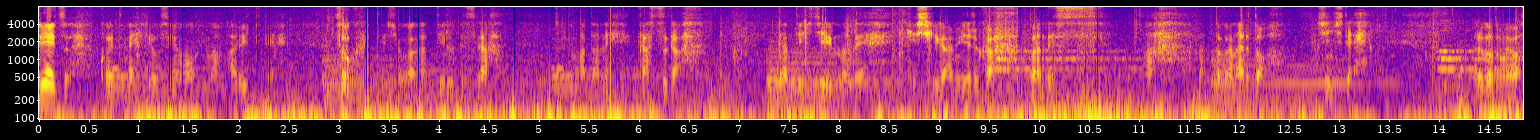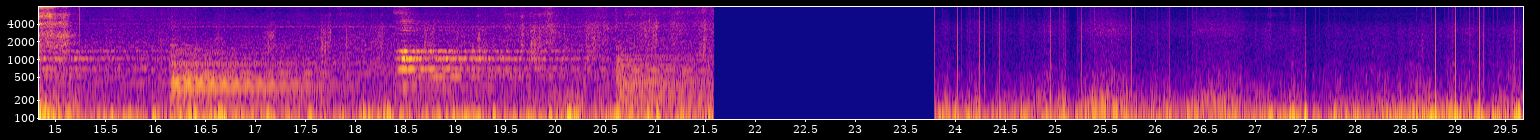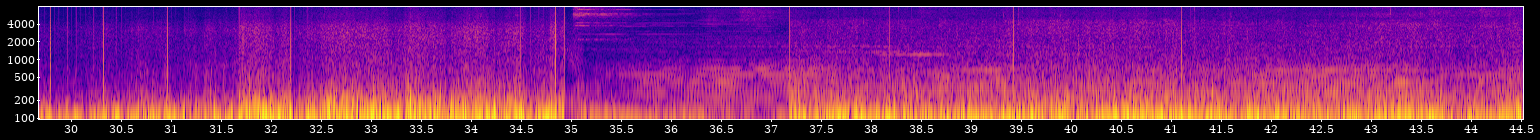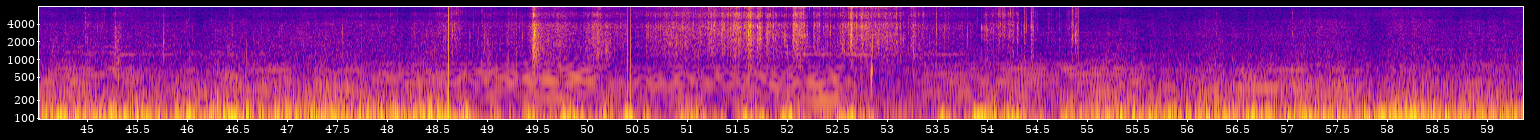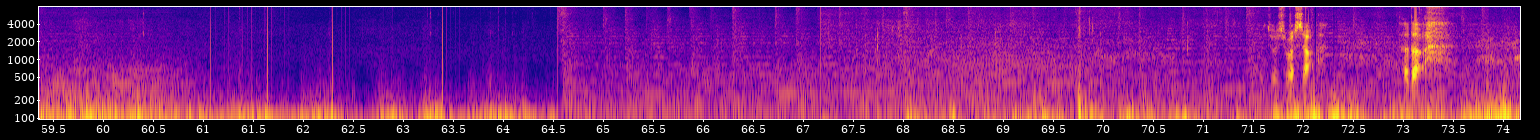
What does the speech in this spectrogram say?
りあえずこうやってね稜線を今歩いててすごくテンションが上がっているんですがちょっとまたねガスがやってきているので景色が見れるか不安です。まあなんとかなると信じて歩こうと思います。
